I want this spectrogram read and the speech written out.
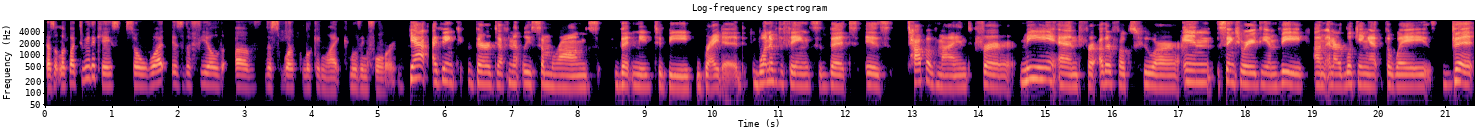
Doesn't look like to be the case. So, what is the field of this work looking like moving forward? Yeah, I think there are definitely some wrongs that need to be righted. One of the things that is top of mind for me and for other folks who are in sanctuary DMV um, and are looking at the ways that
